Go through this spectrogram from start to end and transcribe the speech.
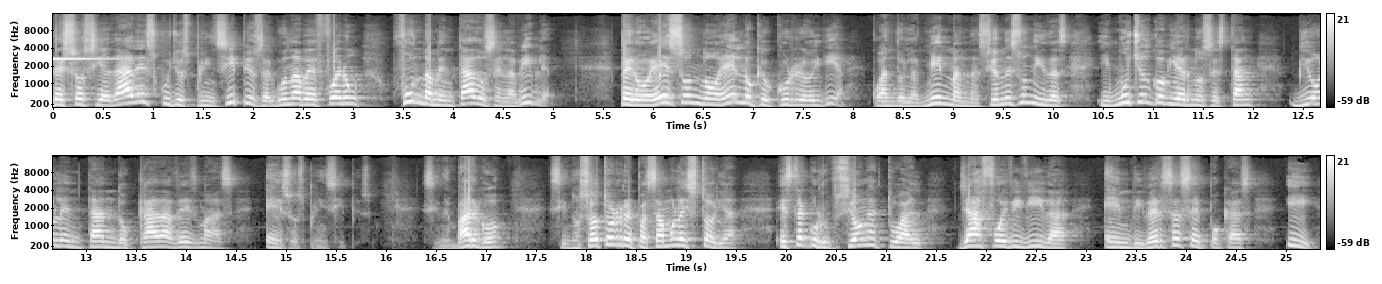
de sociedades cuyos principios alguna vez fueron fundamentados en la Biblia. Pero eso no es lo que ocurre hoy día, cuando las mismas Naciones Unidas y muchos gobiernos están violentando cada vez más esos principios. Sin embargo, si nosotros repasamos la historia, esta corrupción actual ya fue vivida en diversas épocas y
